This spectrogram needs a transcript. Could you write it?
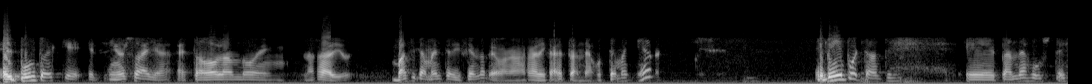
El punto es que el señor Saya ha estado hablando en la radio, básicamente diciendo que van a erradicar el plan de ajuste mañana. Es bien importante el plan de ajuste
